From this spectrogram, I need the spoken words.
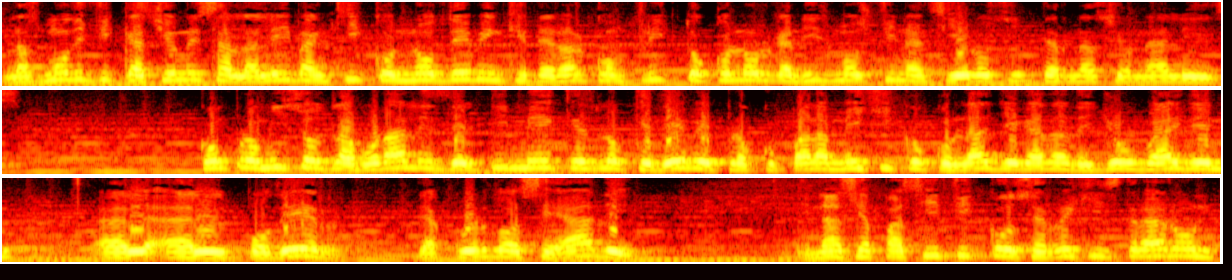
Las modificaciones a la ley Banjico no deben generar conflicto con organismos financieros internacionales. Compromisos laborales del TIMEC es lo que debe preocupar a México con la llegada de Joe Biden al, al poder, de acuerdo a SEADE. En Asia Pacífico se registraron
